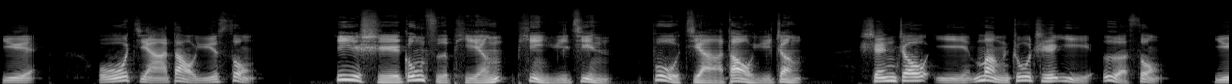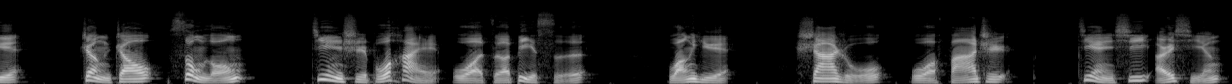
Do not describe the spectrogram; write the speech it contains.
曰：“吾假道于宋。”亦使公子平聘于晋，不假道于郑。申州以孟珠之意恶宋，曰：“郑昭、宋龙，晋使不害我，则必死。”王曰：“杀汝，我伐之。”见息而行。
